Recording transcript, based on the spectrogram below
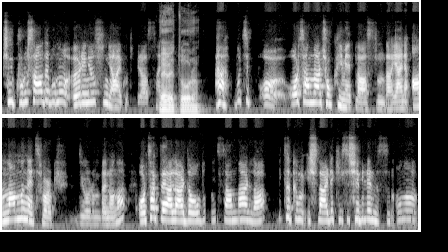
Şimdi kurumsalda bunu öğreniyorsun ya Aykut biraz. Hani, Evet doğru. heh, bu tip o, ortamlar çok kıymetli aslında. Yani anlamlı network diyorum ben ona. Ortak değerlerde olduğu insanlarla bir takım işlerde kesişebilir misin? Onu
